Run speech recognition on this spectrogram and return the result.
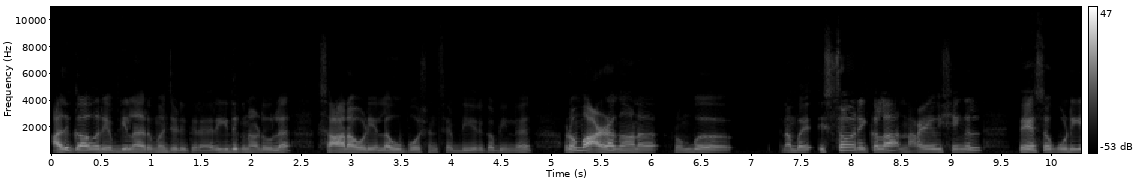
அதுக்காக அவர் எப்படிலாம் ரிவெஞ்ச் எடுக்கிறாரு? இதுக்கு நடுவில் சாராவுடைய லவ் போர்ஷன்ஸ் எப்படி இருக்குது அப்படின்னு ரொம்ப அழகான ரொம்ப நம்ம ஹிஸ்டாரிக்கலாக நிறைய விஷயங்கள் பேசக்கூடிய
